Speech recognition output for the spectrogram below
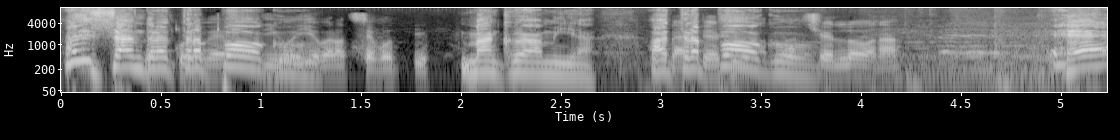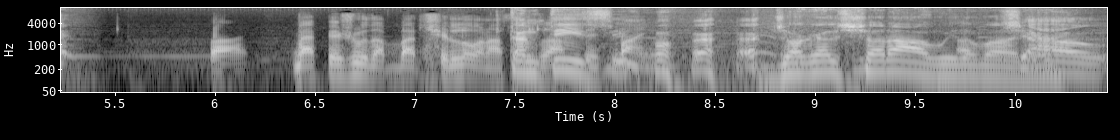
Alessandro, a tra poco. Io, Manco la mia. A Beh, tra poco. Barcellona? Eh? Mi è piaciuta Barcellona. Tantissimo. Gioca il Sharawi domani. Ciao.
